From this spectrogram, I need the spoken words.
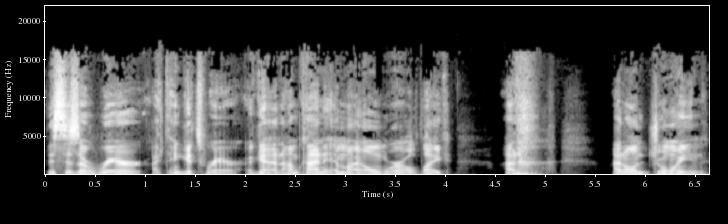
This is a rare, I think it's rare. Again, I'm kind of in my own world. Like, I, don't, I don't join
